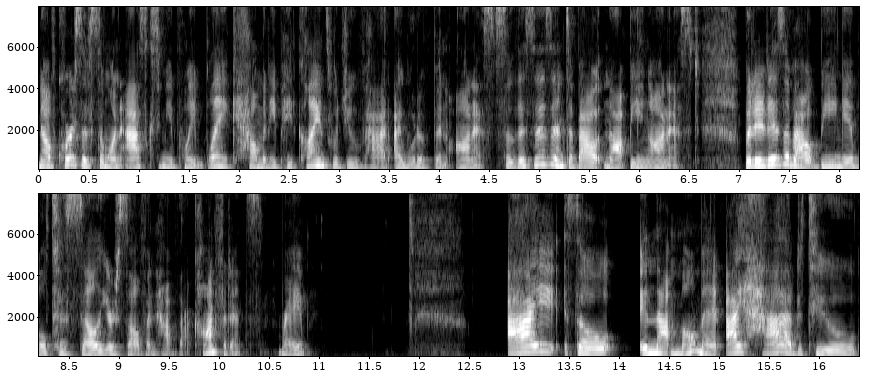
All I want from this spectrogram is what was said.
Now, of course, if someone asked me point blank, how many paid clients would you have had, I would have been honest. So, this isn't about not being honest, but it is about being able to sell yourself and have that confidence, right? I, so in that moment, I had to,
